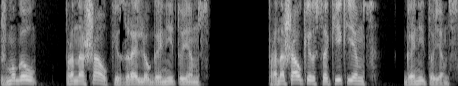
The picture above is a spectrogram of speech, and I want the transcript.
Žmogau, pranašauk Izraelio ganytojams, pranašauk ir sakyk jiems, ganytojams.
